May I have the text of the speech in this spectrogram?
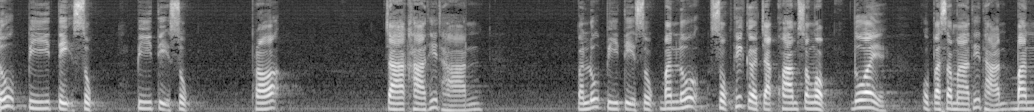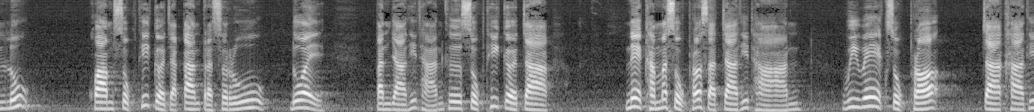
ลุปีติสุข ปีติสุข เพราะจาคาทิฐาน บรรลุปีติสุข บรรลุสุขที่เกิดจากความสงบด้วยอุปสมาธิฐานบรรลุความสุขที่เกิดจากการตรัสรู้ด้วยปัญญาทิฐานคือสุขที่เกิดจากเนคขมสุข เพราะสัจจาทิฐาน วิเวกสุข เพราะจาคาทิ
